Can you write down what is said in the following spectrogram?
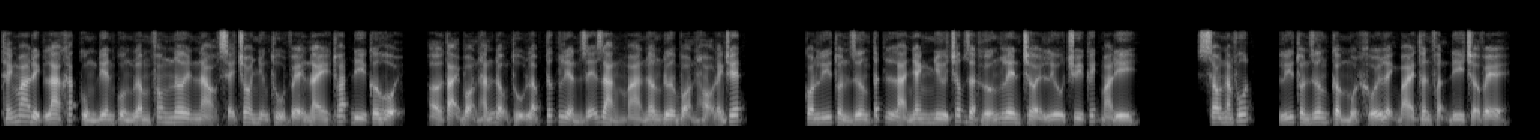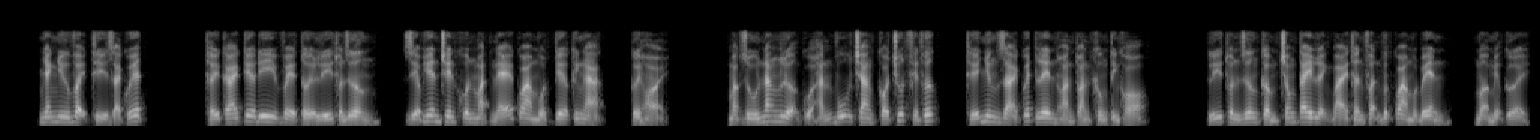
thánh ma địch la khắc cùng điên cuồng lâm phong nơi nào sẽ cho những thủ vệ này thoát đi cơ hội, ở tại bọn hắn động thủ lập tức liền dễ dàng mà nâng đưa bọn họ đánh chết. Còn lý thuần dương tất là nhanh như chấp giật hướng lên trời lưu truy kích mà đi. Sau năm phút, lý thuần dương cầm một khối lệnh bài thân phận đi trở về. Nhanh như vậy thì giải quyết. Thấy cái kia đi về tới lý thuần dương diệp hiên trên khuôn mặt né qua một tia kinh ngạc, cười hỏi. Mặc dù năng lượng của hắn vũ trang có chút phiền phức, thế nhưng giải quyết lên hoàn toàn không tính khó. Lý thuần dương cầm trong tay lệnh bài thân phận vứt qua một bên, mở miệng cười.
